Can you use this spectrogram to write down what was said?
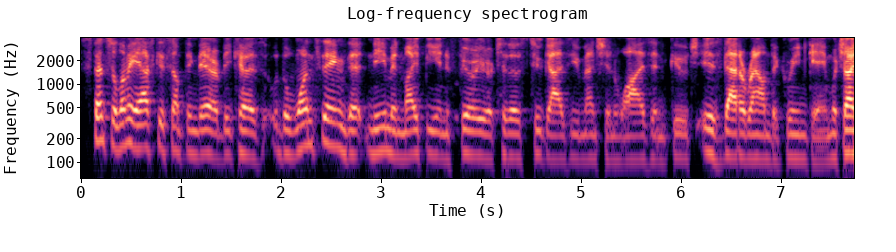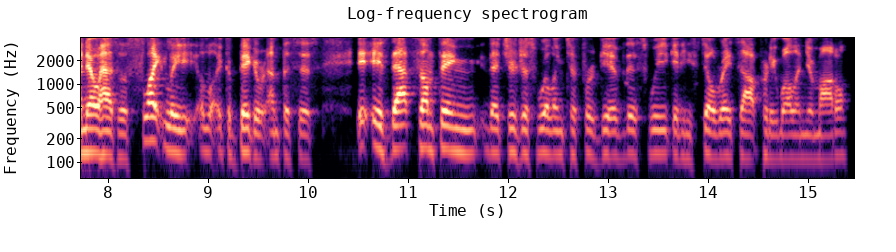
Spencer, let me ask you something there because the one thing that Niemann might be inferior to those two guys you mentioned, Wise and Gooch, is that around the green game, which I know has a slightly like a bigger emphasis. Is that something that you're just willing to forgive this week and he still rates out pretty well in your model?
